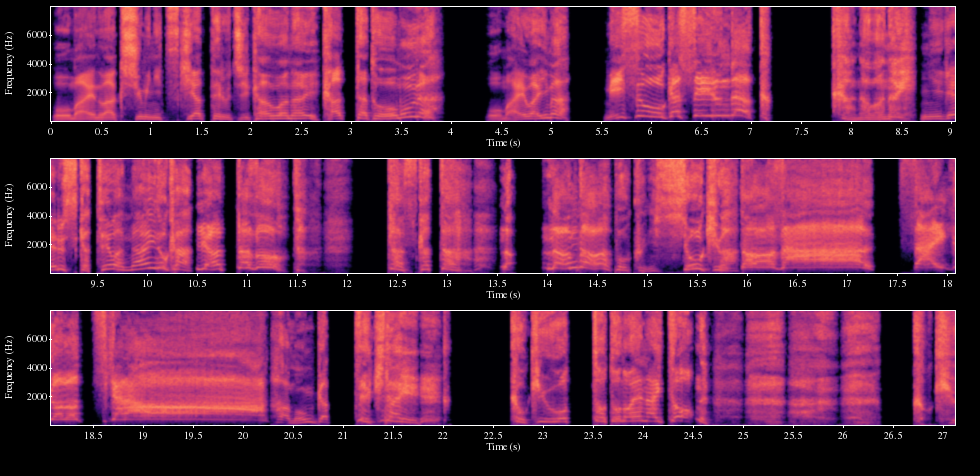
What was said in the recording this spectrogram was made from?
お前の悪趣味に付き合ってる時間はない。勝ったと思うな。お前は今、ミスを犯しているんだ、叶わない。逃げるしか手はないのか。やったぞ。た、助かった。な、なんだ。僕に勝機は。父さん。最後の力。波紋ができない。呼吸を整えないと。呼吸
